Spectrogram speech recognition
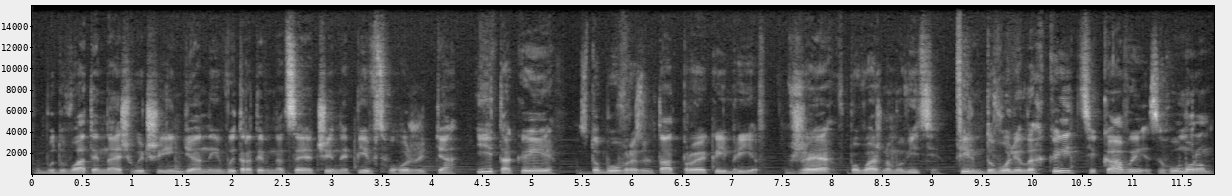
побудувати найшвидший індіан і витратив на це чи не пів свого життя. І таки здобув результат, про який мріяв. Вже в поважному віці. Фільм доволі легкий, цікавий, з гумором.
